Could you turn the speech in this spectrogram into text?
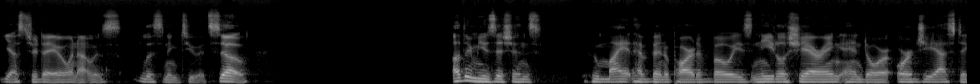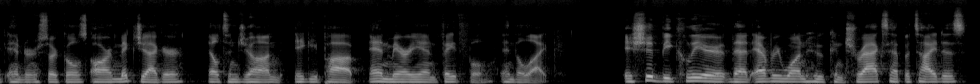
yesterday when I was listening to it. So, other musicians who might have been a part of Bowie's needle sharing and or orgiastic inner circles are Mick Jagger, Elton John, Iggy Pop, and Marianne Faithfull, and the like. It should be clear that everyone who contracts hepatitis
